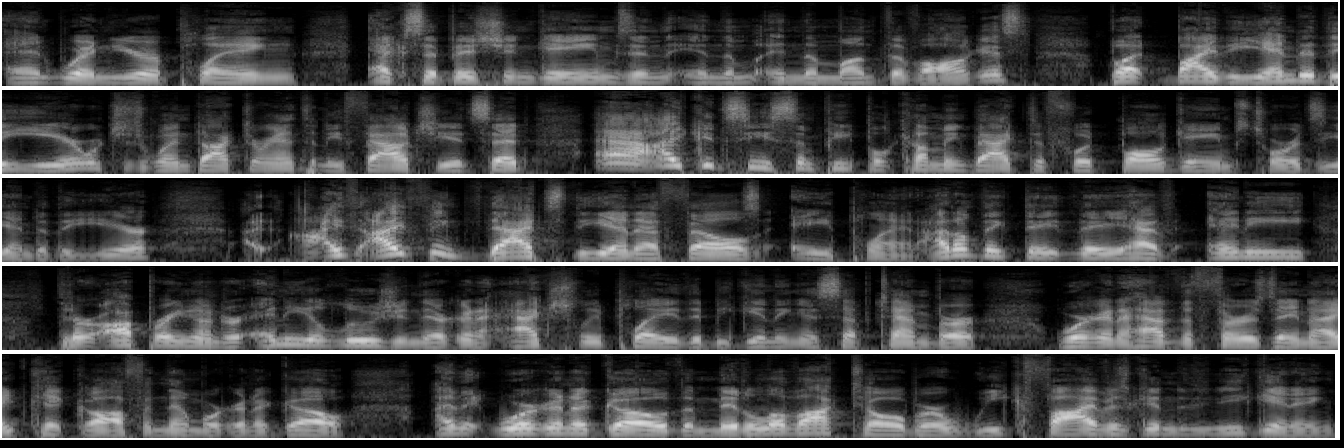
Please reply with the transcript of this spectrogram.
and when you're playing exhibition games in, in, the, in the month of August. But by the end of the year, which is when Dr. Anthony Fauci had said, ah, I could see some people coming back to football games towards the end of the year. I, I think that's the NFL's A plan. I don't think they, they have any, they're operating under any illusion they're going to actually play the beginning of September. We're going to have the Thursday night kickoff and then we're going to go. I think we're going to go the middle of October. Week five is going to be beginning.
